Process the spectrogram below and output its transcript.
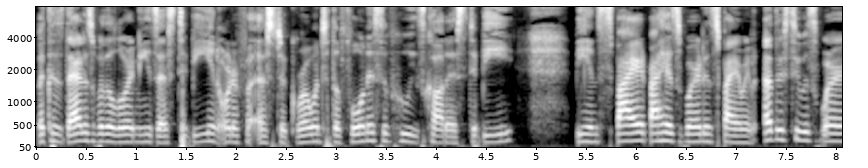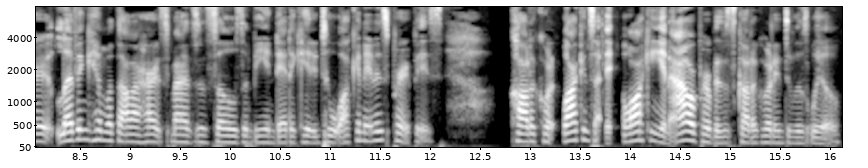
because that is where the Lord needs us to be in order for us to grow into the fullness of who He's called us to be, be inspired by His word, inspiring others through His word, loving Him with all our hearts, minds, and souls, and being dedicated to walking in His purpose. Called according, walking walking in our purpose is called according to His will.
